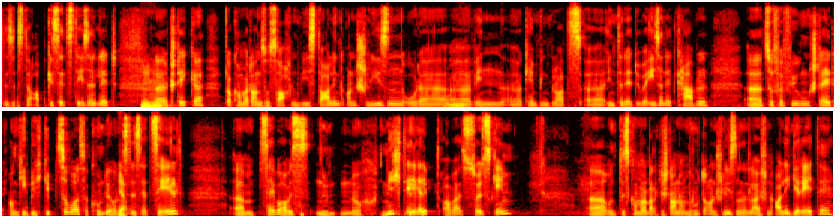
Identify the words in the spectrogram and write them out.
das ist der abgesetzte Ethernet-Stecker. Mhm. Äh, da kann man dann so Sachen wie Starlink anschließen oder mhm. äh, wenn äh, Campingplatz äh, Internet über Ethernet-Kabel äh, zur Verfügung stellt. Angeblich gibt es sowas, ein Kunde hat ja. uns das erzählt. Ähm, selber habe ich es noch nicht erlebt, aber es soll es geben. Äh, und das kann man praktisch dann am Router anschließen und dann laufen alle Geräte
